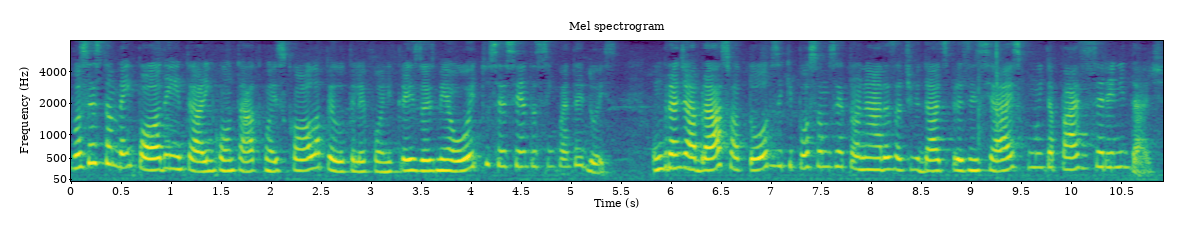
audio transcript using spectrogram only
Vocês também podem entrar em contato com a escola pelo telefone 3268 6052. Um grande abraço a todos e que possamos retornar às atividades presenciais com muita paz e serenidade.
